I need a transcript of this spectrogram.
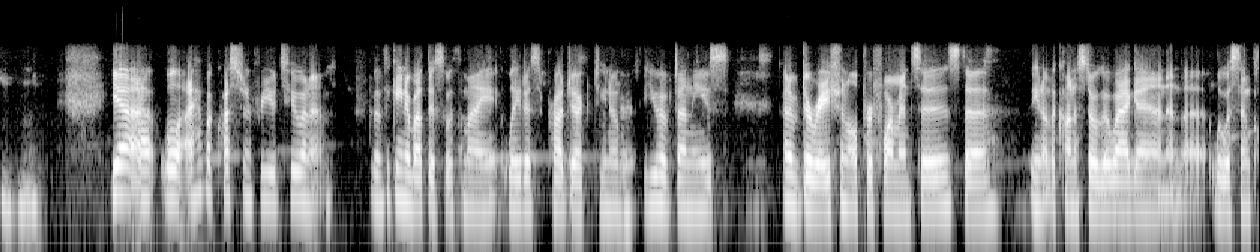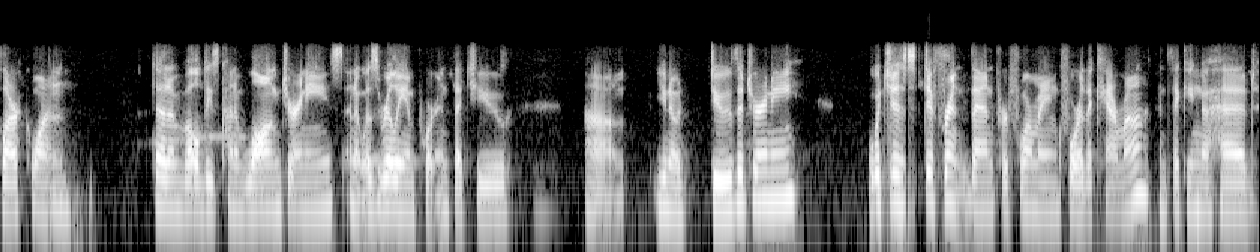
Hmm Yeah, uh, well, I have a question for you too, and I've been thinking about this with my latest project. You know, you have done these kind of durational performances, the you know the Conestoga wagon and the Lewis and Clark one that involved these kind of long journeys, and it was really important that you, um, you know, do the journey, which is different than performing for the camera and thinking ahead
